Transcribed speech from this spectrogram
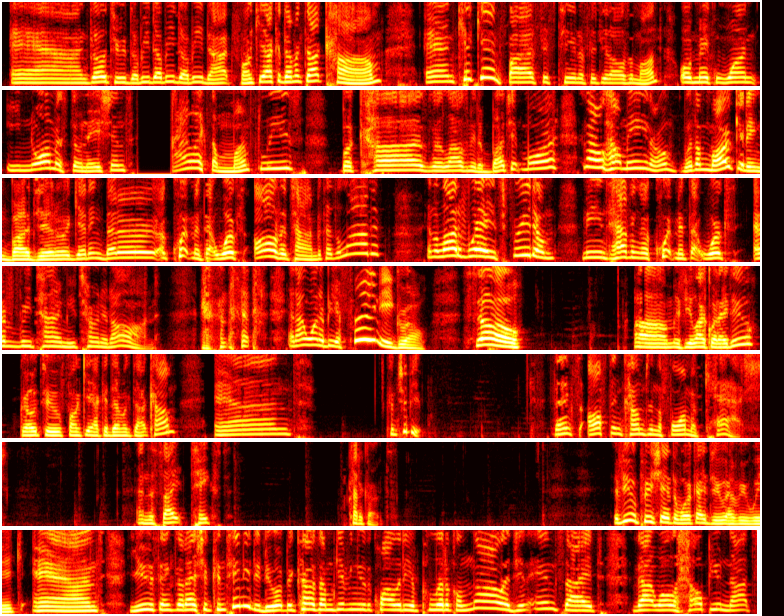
and go to www.funkyacademic.com and kick in 5 15 or $50 a month or make one enormous donations. I like the monthlies because it allows me to budget more and that'll help me, you know, with a marketing budget or getting better equipment that works all the time because a lot of in a lot of ways freedom means having equipment that works every time you turn it on. and I want to be a free negro. So, um, if you like what I do, go to funkyacademic.com and contribute. Thanks often comes in the form of cash. And the site takes credit cards. If you appreciate the work I do every week and you think that I should continue to do it because I'm giving you the quality of political knowledge and insight that will help you not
